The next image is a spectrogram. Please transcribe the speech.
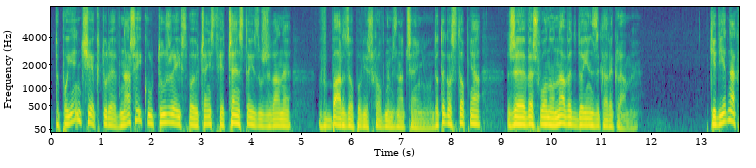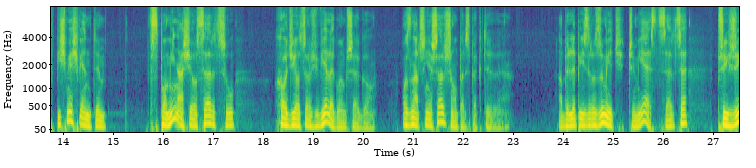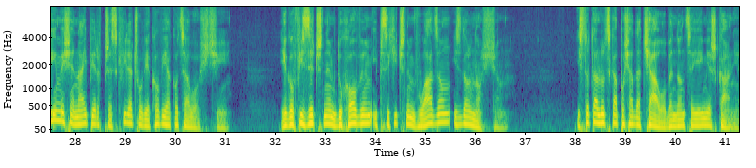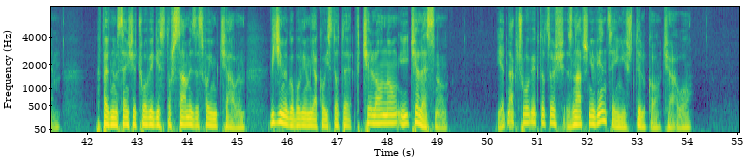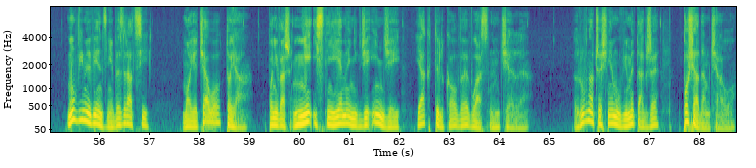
to pojęcie, które w naszej kulturze i w społeczeństwie często jest używane w bardzo powierzchownym znaczeniu, do tego stopnia, że weszło ono nawet do języka reklamy. Kiedy jednak w Piśmie Świętym wspomina się o sercu, chodzi o coś wiele głębszego, o znacznie szerszą perspektywę. Aby lepiej zrozumieć, czym jest serce, przyjrzyjmy się najpierw przez chwilę człowiekowi jako całości, jego fizycznym, duchowym i psychicznym władzom i zdolnościom. Istota ludzka posiada ciało, będące jej mieszkaniem. W pewnym sensie człowiek jest tożsamy ze swoim ciałem. Widzimy go bowiem jako istotę wcieloną i cielesną. Jednak człowiek to coś znacznie więcej niż tylko ciało. Mówimy więc nie bez racji, moje ciało to ja, ponieważ nie istniejemy nigdzie indziej, jak tylko we własnym ciele. Równocześnie mówimy także, posiadam ciało,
